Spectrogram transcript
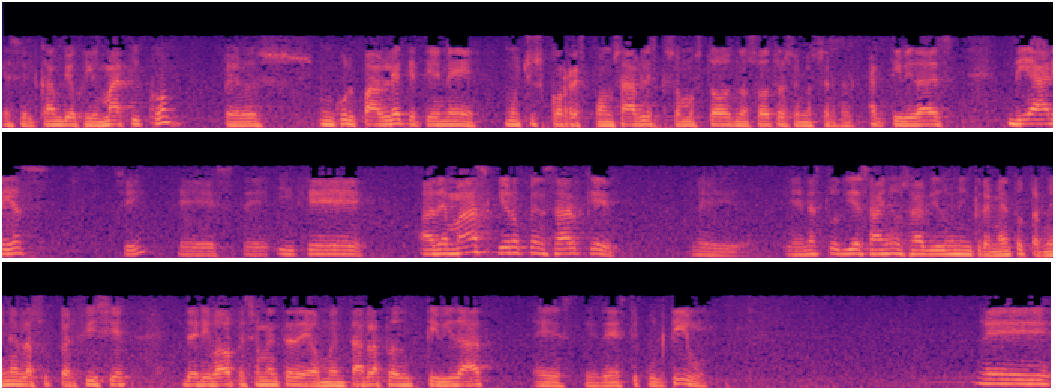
es el cambio climático, pero es un culpable que tiene muchos corresponsables, que somos todos nosotros en nuestras actividades diarias, ¿sí? Este, y que Además, quiero pensar que eh, en estos 10 años ha habido un incremento también en la superficie derivado precisamente de aumentar la productividad este, de este cultivo. Eh,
